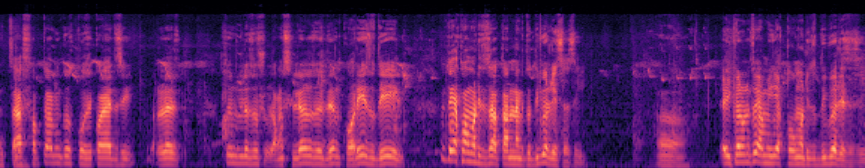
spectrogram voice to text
আচ্ছা। তার সপ্তাহে আমি কয়া দিছি। বলে আমার ছেলেরা যদি দেন করে যদি আমি তো এক মাটি তার নামে তো দিবার রেসেছি আহ, এই কারণে তো আমি এক মাটি তো দিবার রেসেছি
